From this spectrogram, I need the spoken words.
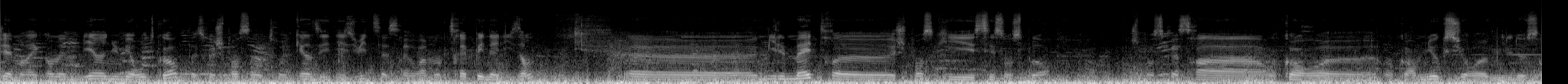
j'aimerais quand même bien un numéro de corde parce que je pense entre 15 et 18 ça serait vraiment très pénalisant. Euh, 1000 mètres, euh, je pense que c'est son sport. Je pense que ça sera encore, euh, encore mieux que sur euh, 1200.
